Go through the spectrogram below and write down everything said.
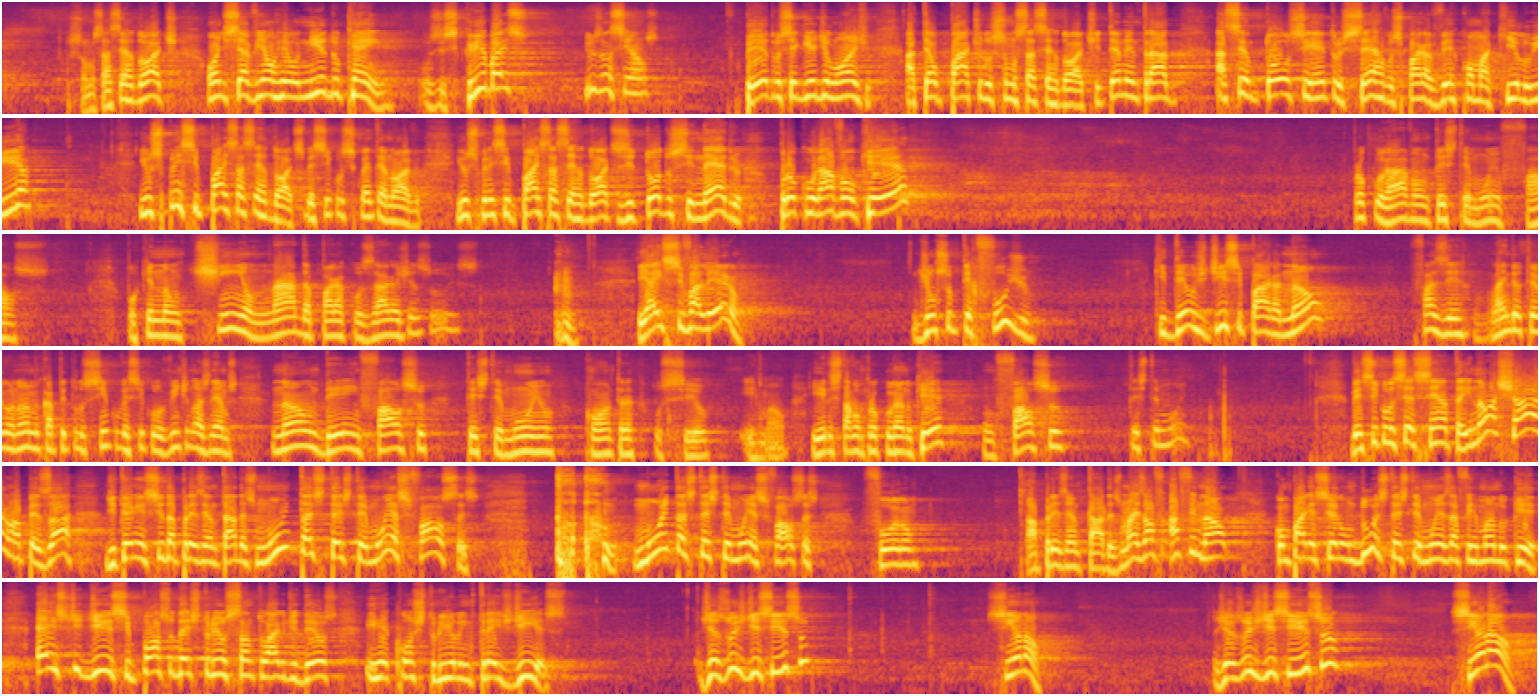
O sumo sacerdote, onde se haviam reunido quem? Os escribas e os anciãos. Pedro seguia de longe até o pátio do sumo sacerdote, e tendo entrado, assentou-se entre os servos para ver como aquilo ia. E os principais sacerdotes, versículo 59, e os principais sacerdotes e todo o sinédrio procuravam o quê? Procuravam um testemunho falso, porque não tinham nada para acusar a Jesus. E aí se valeram de um subterfúgio que Deus disse para não fazer. Lá em Deuteronômio capítulo 5, versículo 20, nós lemos: Não deem falso testemunho contra o seu irmão. E eles estavam procurando o quê? Um falso testemunho. Versículo 60: E não acharam, apesar de terem sido apresentadas muitas testemunhas falsas, muitas testemunhas falsas foram apresentadas, mas afinal compareceram duas testemunhas afirmando que este disse: Posso destruir o santuário de Deus e reconstruí-lo em três dias. Jesus disse isso? Sim ou não? Jesus disse isso? Sim ou não?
